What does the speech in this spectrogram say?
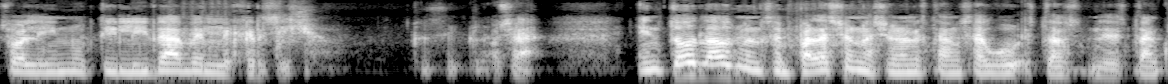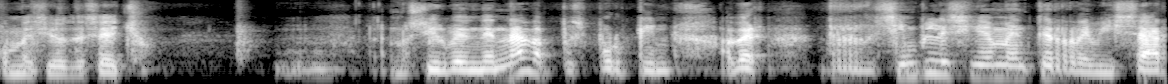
sobre la inutilidad del ejercicio. O sea, en todos lados menos en Palacio Nacional están, están, están convencidos de ese hecho. No sirven de nada, pues porque, a ver, simple y sencillamente revisar.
